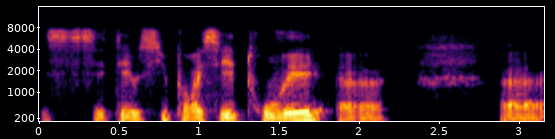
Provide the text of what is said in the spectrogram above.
C'était aussi pour essayer de trouver euh,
